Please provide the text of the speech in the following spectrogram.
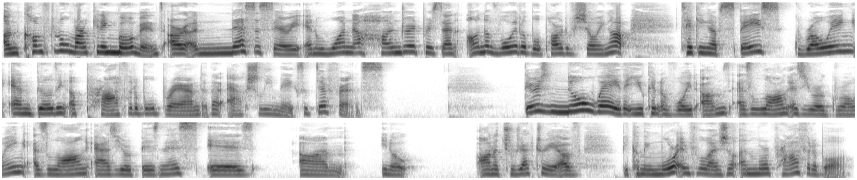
Uncomfortable marketing moments are a necessary and 100% unavoidable part of showing up, taking up space, growing, and building a profitable brand that actually makes a difference. There's no way that you can avoid ums as long as you're growing, as long as your business is, um, you know, on a trajectory of becoming more influential and more profitable.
